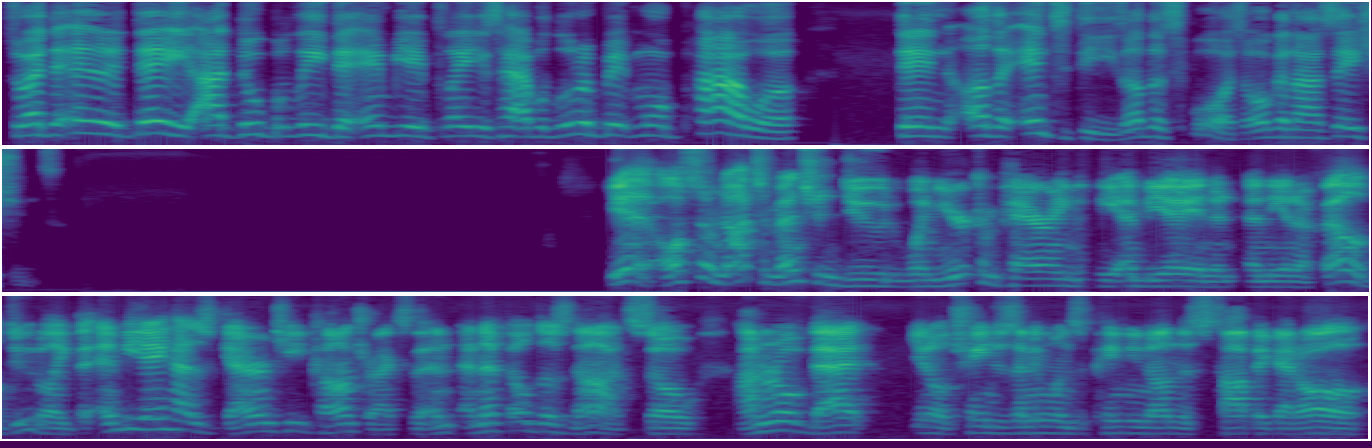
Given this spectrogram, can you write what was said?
So at the end of the day, I do believe that NBA players have a little bit more power than other entities, other sports, organizations. Yeah. Also, not to mention, dude, when you're comparing the NBA and, and the NFL, dude, like the NBA has guaranteed contracts, the NFL does not. So I don't know if that you know changes anyone's opinion on this topic at all.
